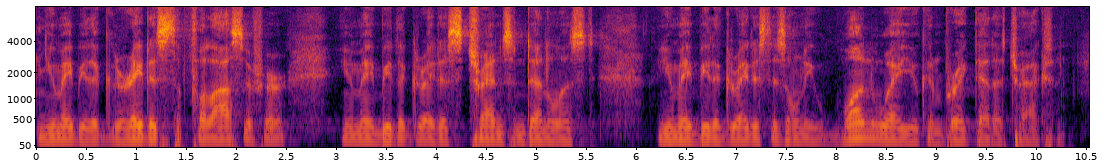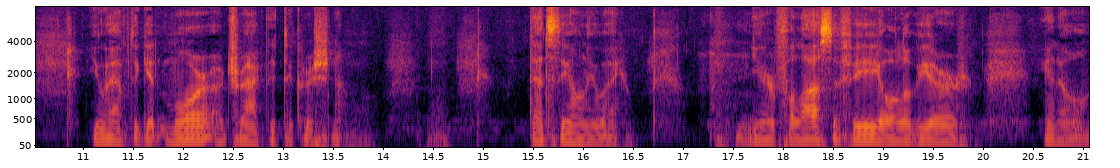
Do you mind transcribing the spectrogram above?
You may be the greatest philosopher, you may be the greatest transcendentalist, you may be the greatest. There's only one way you can break that attraction. You have to get more attracted to Krishna. That's the only way. Your philosophy, all of your you know,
